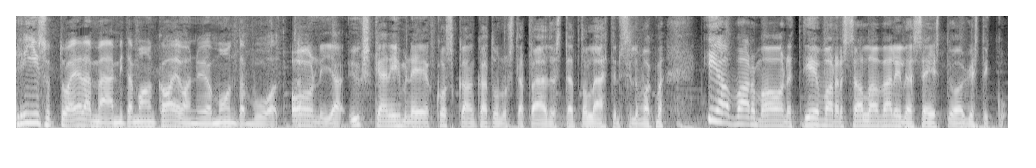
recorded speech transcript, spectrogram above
riisuttua elämää, mitä mä oon kaivannut jo monta vuotta. On, ja yksikään ihminen ei ole koskaan katunut sitä päätöstä, että on lähtenyt sille, vaikka mä ihan varma on, että tien varressa ollaan välillä seisty oikeasti, kun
